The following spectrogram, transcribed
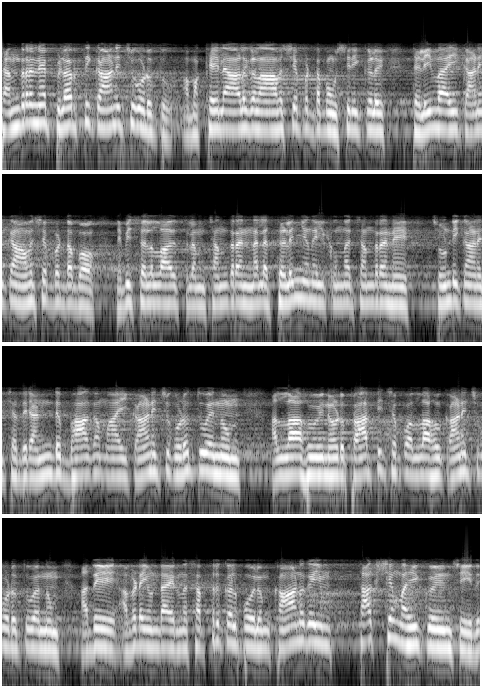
ചന്ദ്രനെ പിളർത്തി കാണിച്ചു കൊടുത്തു. മക്കയിലെ ആളുകൾ ആവശ്യപ്പെട്ടപ്പോൾ മുസ്ലിക്കൾ തെളിവായി കാണിക്കാൻ ആവശ്യപ്പെട്ടപ്പോൾ നബി സല്ലല്ലാഹു വസ്ലം ചന്ദ്രൻ നല്ല തെളിഞ്ഞു നിൽക്കുന്ന ചന്ദ്രനെ ചൂണ്ടിക്കാണിച്ചത് രണ്ട് ഭാഗമായി കാണിച്ചു കൊടുത്തുവെന്നും അള്ളാഹുവിനോട് പ്രാർത്ഥിച്ചപ്പോൾ അള്ളാഹു കാണിച്ചു കൊടുത്തുവെന്നും അത് അവിടെയുണ്ടായിരുന്ന ശത്രുക്കൾ പോലും കാണുകയും സാക്ഷ്യം വഹിക്കുകയും ചെയ്തു.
